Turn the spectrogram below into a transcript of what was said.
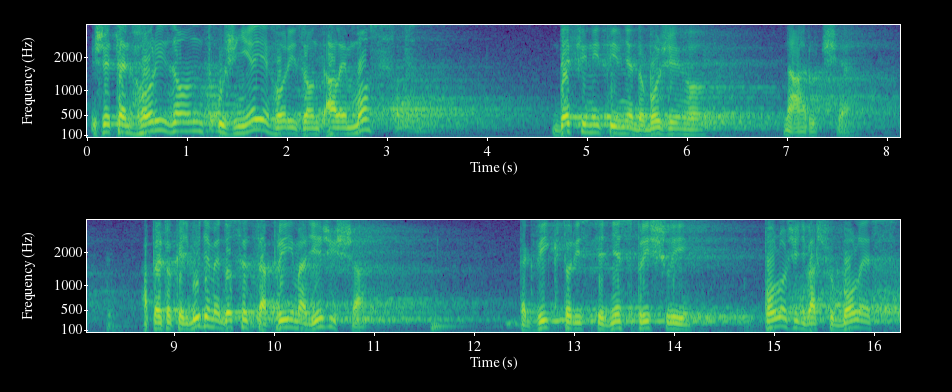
že ten horizont už nie je horizont, ale most definitívne do Božieho náručia. A preto, keď budeme do srdca prijímať Ježiša, tak vy, ktorí ste dnes prišli položiť vašu bolesť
